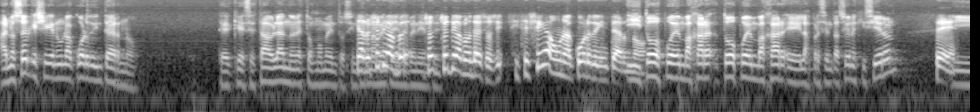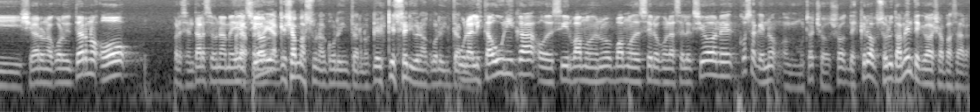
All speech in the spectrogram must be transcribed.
A no ser que lleguen a un acuerdo interno, del que se está hablando en estos momentos Claro, yo te, iba pre- yo, independiente. yo te iba a preguntar eso, si, si se llega a un acuerdo interno, Y todos pueden bajar, todos pueden bajar eh, las presentaciones que hicieron y llegar a un acuerdo interno o presentarse a una mediación, pero, ¿y ¿A qué llamas un acuerdo interno? ¿Qué, qué sería un acuerdo interno? una lista única o decir vamos de nuevo, vamos de cero con las elecciones, cosa que no, muchachos, yo descreo absolutamente que vaya a pasar.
